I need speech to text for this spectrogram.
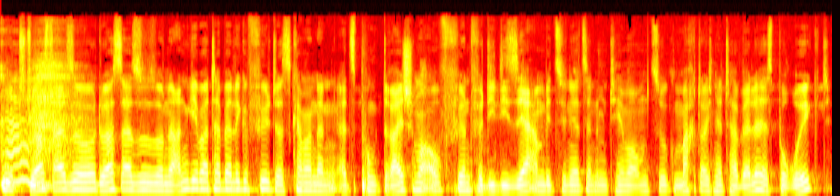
Gut, du hast also, du hast also so eine Angebertabelle gefühlt. Das kann man dann als Punkt 3 schon mal aufführen. Für die, die sehr ambitioniert sind im Thema Umzug, macht euch eine Tabelle, es beruhigt.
